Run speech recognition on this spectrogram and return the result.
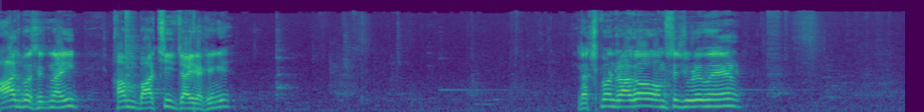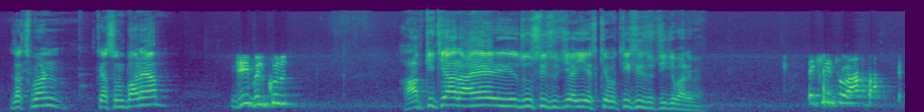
आज बस इतना ही। हम बातचीत जारी रखेंगे। लक्ष्मण राघव हमसे जुड़े हुए हैं। लक्ष्मण क्या सुन पा रहे हैं आप? जी बिल्कुल। आपकी क्या राय है? ये दूसरी सूची आई है इसके तीसरी सूची के बारे में। देखिए जो आप बात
